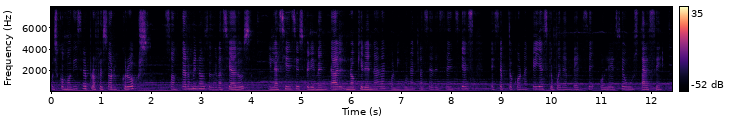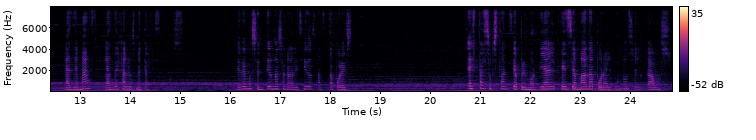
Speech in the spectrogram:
pues como dice el profesor Crookes, son términos desgraciados y la ciencia experimental no quiere nada con ninguna clase de esencias excepto con aquellas que pueden verse, olerse o gustarse. Las demás las dejan los metafísicos. Debemos sentirnos agradecidos hasta por esto. Esta sustancia primordial es llamada por algunos el caos.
